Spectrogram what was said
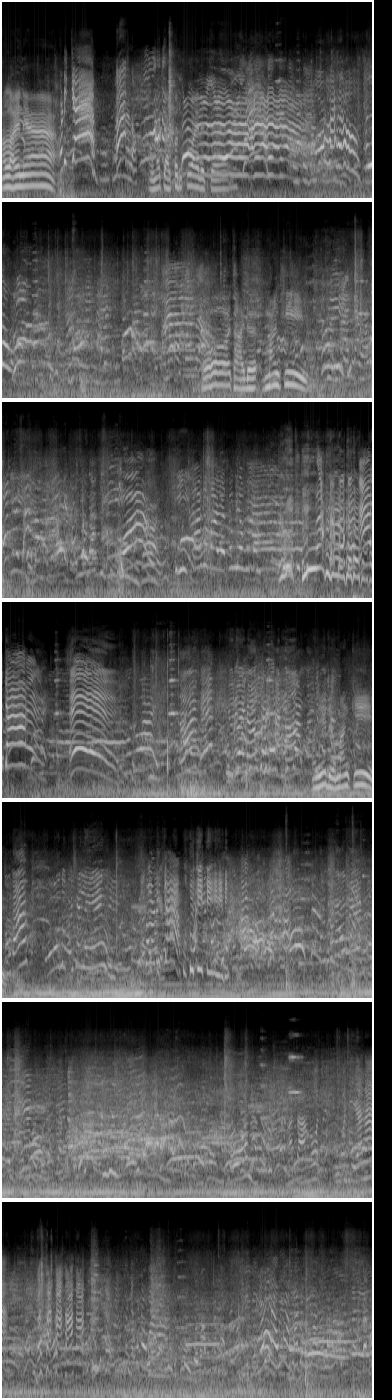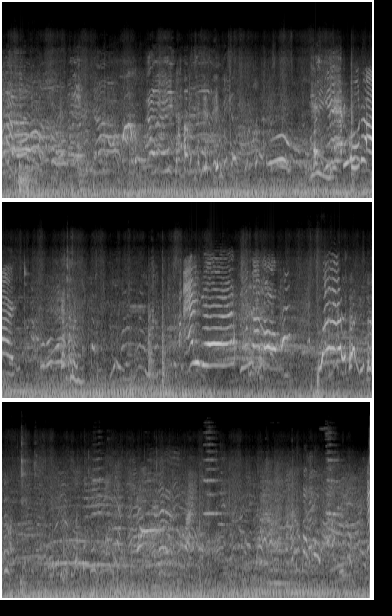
อะไรเนี่ยสวัสดีจ้าไม่ได้หรอออกมาจากต้นกล้วยเลยจ้าฮัลโหลโอ้ยถ่ายเดอะมังกี้ว้าวพี่มาทำไมอะต้องเรียกว่าจ้าเอ๊น้องอยู่ด้วยน้องช่วยฉันน้องอันนี้เดอะมังกี้ 嘿嘿嘿，好，好，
